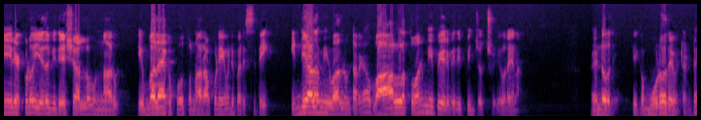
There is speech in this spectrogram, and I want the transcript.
మీరు ఎక్కడో ఏదో విదేశాల్లో ఉన్నారు ఇవ్వలేకపోతున్నారు. అప్పుడు ఏమిటి పరిస్థితి? ఇండియాలో మీ వాళ్ళు ఉంటారుగా వాళ్ళతో మీ పేరు మీద ఇప్పించవచ్చు ఎవరైనా. రెండవది ఇక మూడవది ఏమిటంటే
